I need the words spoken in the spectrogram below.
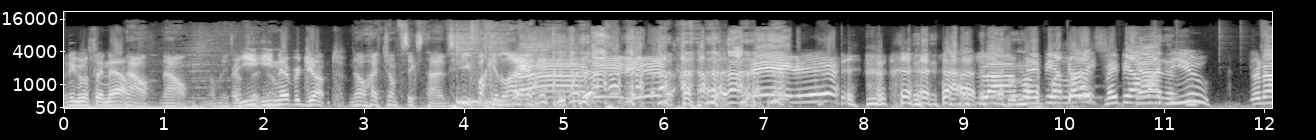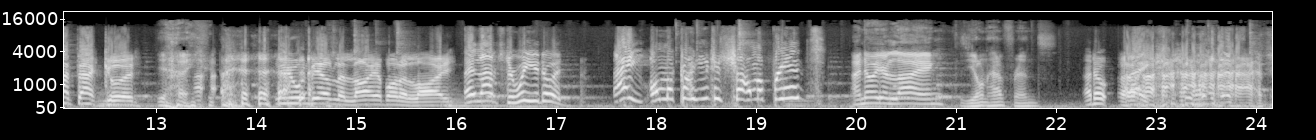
When are you gonna say now? Now, now. How many times? You, I you never jumped. No, I jumped six times. you fucking liar. ain't here. Ain't here. Maybe I lied. Maybe I lied to you. You're not that good. yeah. You wouldn't be able to lie about a lie. Hey, lobster, what are you doing? Hey, oh my god, you just shot my friends. I know you're lying because you don't have friends. I don't. Hey.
